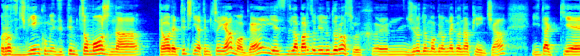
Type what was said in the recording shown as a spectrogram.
rozdźwięku między tym, co można teoretycznie, a tym, co ja mogę, jest dla bardzo wielu dorosłych źródłem ogromnego napięcia i takie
